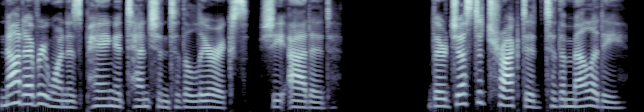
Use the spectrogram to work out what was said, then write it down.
Not everyone is paying attention to the lyrics, she added. They're just attracted to the melody.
